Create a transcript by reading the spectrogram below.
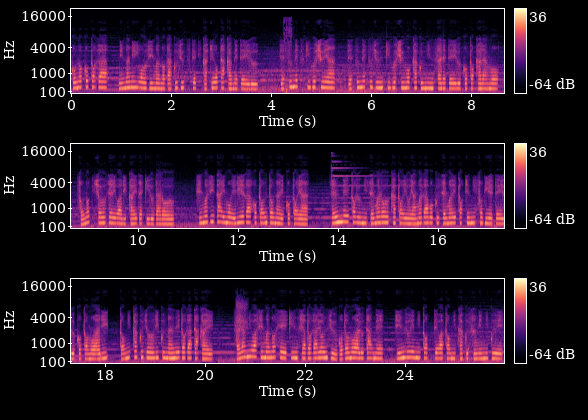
このことが、南硫黄島の学術的価値を高めている。絶滅危惧種や、絶滅準危惧種も確認されていることからも、その希少性は理解できるだろう。島自体も入り江がほとんどないことや、1000メートルに迫ろうかという山がごく狭い土地にそびえていることもあり、とにかく上陸難易度が高い。さらには島の平均斜度が45度もあるため、人類にとってはとにかく住みにくい。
